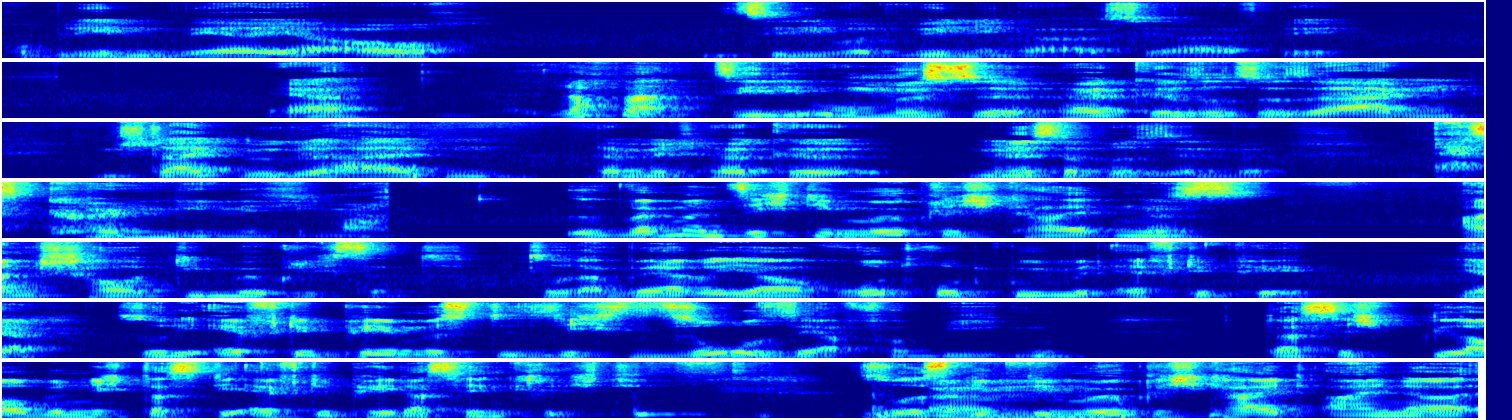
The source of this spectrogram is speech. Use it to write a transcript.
Problem wäre ja auch, die CDU hat weniger als die AfD. Ja, Nochmal, die CDU müsste Höcke sozusagen einen Steigbügel halten, damit Höcke Ministerpräsident wird. Das können die nicht machen. wenn man sich die Möglichkeiten Das, anschaut, die möglich sind. So, dann wäre ja Rot-Rot-Grün mit FDP. ja, So, die FDP müsste sich so sehr verbiegen, dass ich glaube nicht, dass die FDP das hinkriegt. So, es Ähm. gibt die Möglichkeit einer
